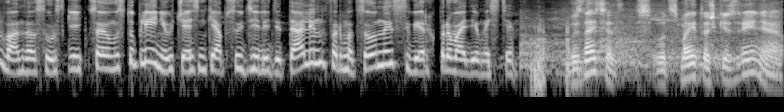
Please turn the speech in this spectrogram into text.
Иван Засур. Сурский. В своем выступлении участники обсудили детали информационной сверхпроводимости. Вы знаете, вот с моей точки зрения,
